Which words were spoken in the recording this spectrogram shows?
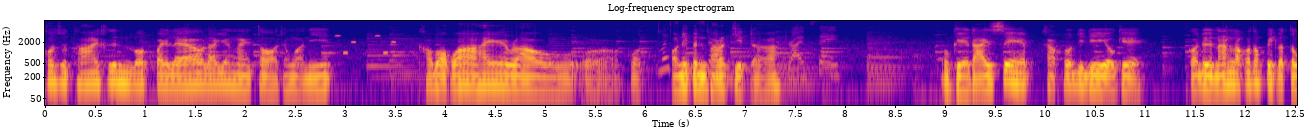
คนสุดท้ายขึ้นรถไปแล้วแล้วยังไงต่อจังหวะนี้ เขาบอกว่าให้เราเกดตอนนี้เป็นภารกิจเหรอ Drive safe. โอเคได้เซฟขับรถดีๆ โอเคก่อนอื่นนั้นเราก็ต้องปิดประตู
